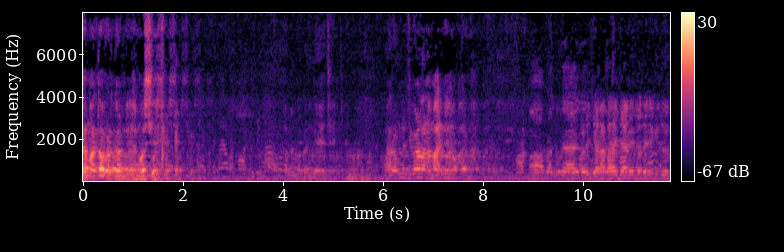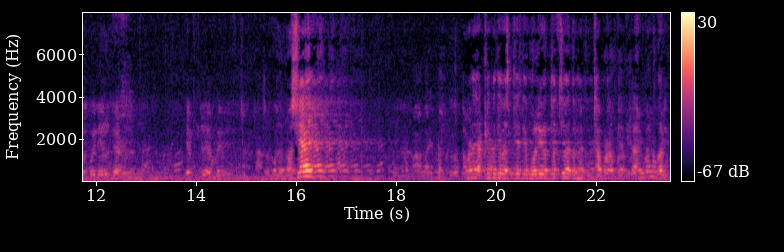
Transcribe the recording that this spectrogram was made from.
લે માતા વળગાડની સમસ્યા મારો અમને જીવાડવાના મારની નો જેના પાસે જ્યારે બધાને કીધું કે કોઈ ડેરું જ બેઠું જેમ કીધું એમ કર્યું હમણાં આટલી બધી વસ્તી હતી બોલી હોત તો ચેવા તમે પૂઠા પડો કે દિલાડું કોનું કર્યું?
